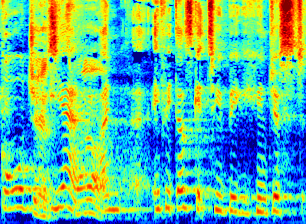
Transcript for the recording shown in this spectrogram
gorgeous. Yeah, as well. and if it does get too big, you can just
